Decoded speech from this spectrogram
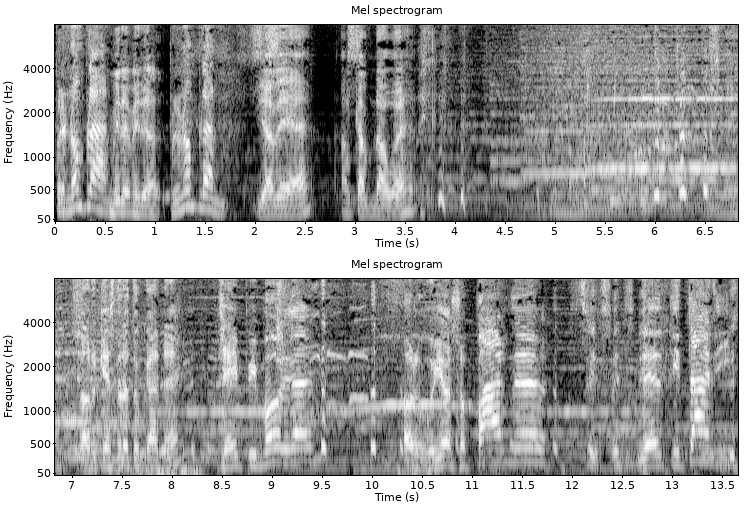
però no en plan... Mira, mira. Però no en plan... Ja ve, eh? El Camp Nou, eh? L'orquestra tocant, eh? JP Morgan, orgulloso partner del Titanic.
